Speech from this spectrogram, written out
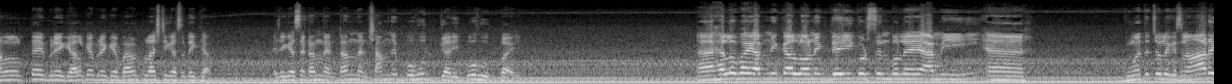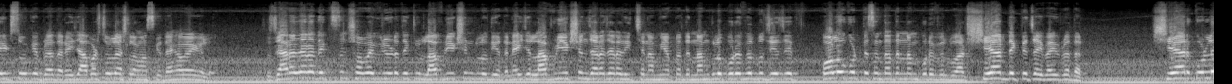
হালকা ব্রেক হালকা ব্রেকে বায়ো প্লাস্টিক আছে, দেখা। এই যে গেছে টান দেন টান দেন। সামনে বহুত গাড়ি, বহুত ভাই। হ্যালো ভাই, আপনি কাল অনেক দেরি করছেন বলে আমি ঘুমাতে চলে গেছিলাম। আর ইটস ওকে ব্রাদার এই যে, আবার চলে আসলাম আজকে, দেখা হয়ে গেল। তো যারা যারা দেখছেন সবাই ভিডিওটাতে একটু লাভ রিয়েকশনগুলো দিয়ে দেন। এই যে লাভ রিয়েকশন যারা যারা দিচ্ছেন, আমি আপনাদের নামগুলো পড়ে ফেলব, যে যে ফলো করতেছেন তাদের নাম পড়ে ফেলব। আর শেয়ার দেখতে চাই, ভাই ব্রাদার শেয়ার করলে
